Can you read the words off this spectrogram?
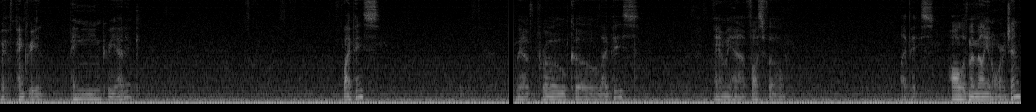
We have pancreatic pancreatic lipase we have procholipase, and we have phospholipase, all of mammalian origin.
